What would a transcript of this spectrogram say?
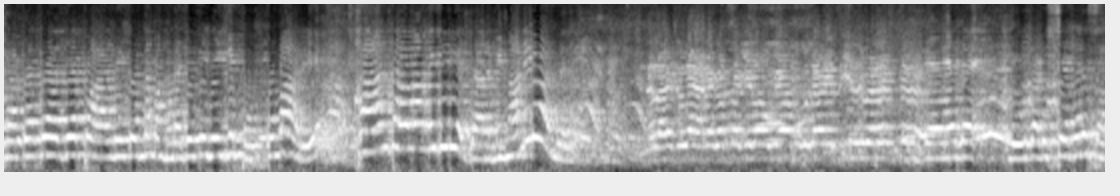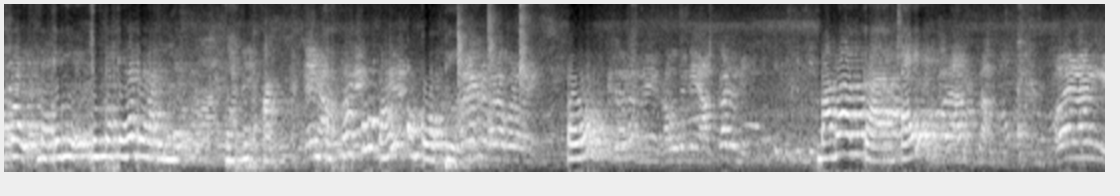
රටාග්‍රාජ්‍ය පාලනය කරන මහරජ කෙනෙක්ගේ පුත් කුමාරේ කාන්තාවන් ඉදිරියට දාන විමානයවද? ඉඳලා ඉඳලා අරගත්ත කියලා ඔයා මොකද ආයේ තියෙන වැරද්ද නෑ නෑ මේ කඩස්සගෙන සකයි නැගිලි චුට්ටක් කියලා දාන්න. යන්න ආ. අප්පා බලන්න කෝපි. බරකට බර බර ඔව් මේ කවුද මේ අක්කද මේ මම අක්කා ඇයි ඔය අක්කා ඔය නංගි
